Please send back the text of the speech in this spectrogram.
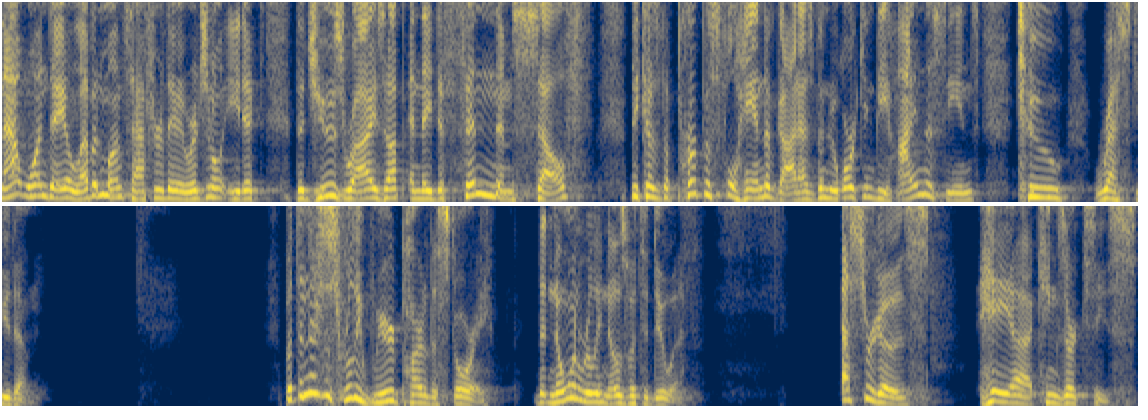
that one day, 11 months after the original edict, the Jews rise up and they defend themselves because the purposeful hand of God has been working behind the scenes to rescue them. But then there's this really weird part of the story that no one really knows what to do with. Esther goes, Hey, uh, King Xerxes,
